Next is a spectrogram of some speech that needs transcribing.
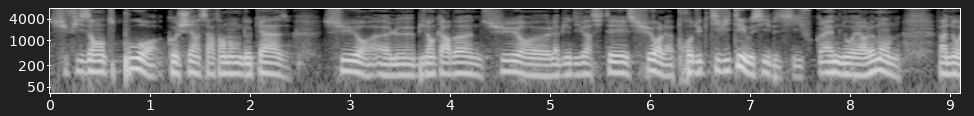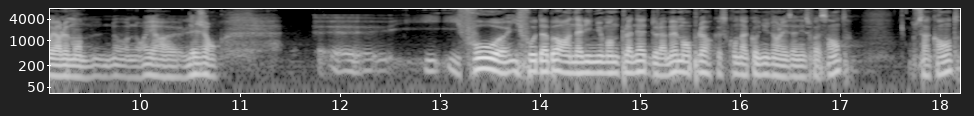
suffisante pour cocher un certain nombre de cases sur euh, le bilan carbone, sur euh, la biodiversité, sur la productivité aussi, parce qu'il faut quand même nourrir le monde, enfin nourrir le monde, nourrir euh, les gens. il faut, il faut d'abord un alignement de planète de la même ampleur que ce qu'on a connu dans les années 60 ou 50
